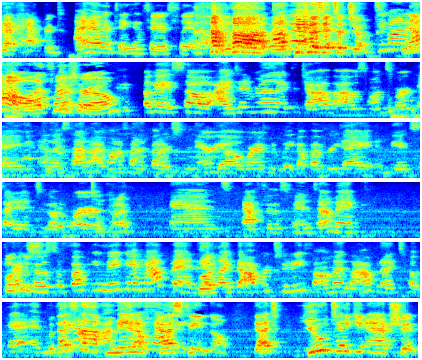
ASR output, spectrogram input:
that happened. I haven't taken seriously enough. You know, really. Okay. because it's a joke. Do you want No, that's not true. Okay, so I didn't really like the job I was once working, and I said I want to find a better scenario where I could wake up every day and be excited to go to work. Okay. And after this pandemic, But I chose to fucking make it happen. But- and like the opportunity fell in my lap, and I took it. And But that's damn, not I'm so manifesting though. That's you taking action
